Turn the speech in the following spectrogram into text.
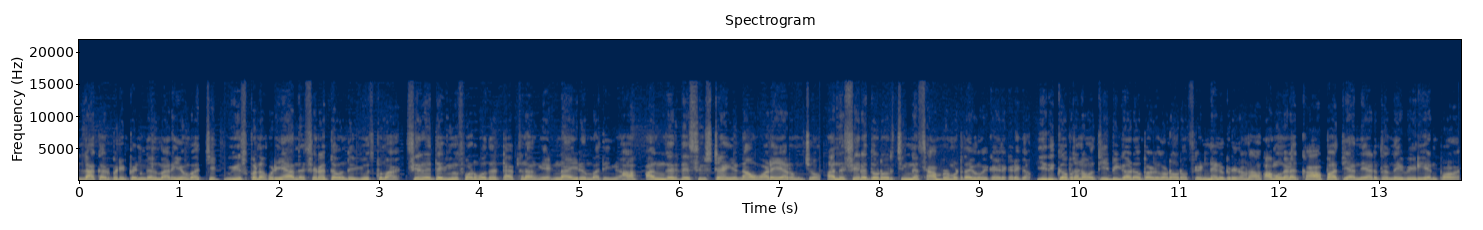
எல்லா கற்பனை பெண்கள் மாதிரியும் வச்சு யூஸ் பண்ணக்கூடிய அந்த சிரத்தை வந்து யூஸ் பண்ணுவாங்க. சிரத்தை யூஸ் பண்ணும்போது டக்குனு அங்க என்ன ஆயிடும் பாத்தீங்கன்னா அங்க இருக்க சிஸ்டம் எல்லாம் உடைய ஆரம்பிச்சிடும் அந்த சிரத்தோட ஒரு சின்ன சாம்பிள் மட்டும் தான் இவங்க கையில் கிடைக்கும். இதுக்கப்புறம் நம்ம தீபிகாடோ படுகோனோட ஃப்ரெண்ட் என்ன பண்ணிடுவாங்கன்னா அவங்கள காப்பாத்தி அந்த இடத்துல இருந்து வெளியே அனுப்புவாங்க.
